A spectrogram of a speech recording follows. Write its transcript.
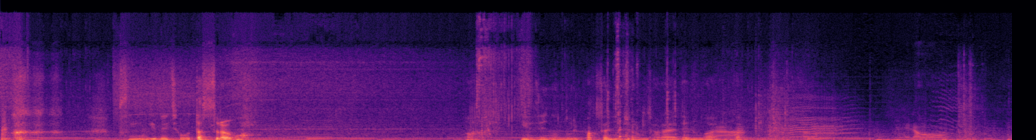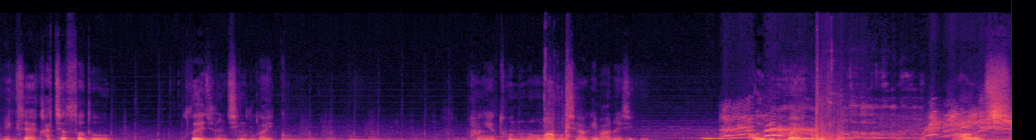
분무기 대체 어디다 쓰라고? 와 인생은 우리 박사님처럼 살아야 되는 거 아닌가? Hello. 엑스에 갇혔어도 구해주는 친구가 있고 방에 돈은 어마무시하게 많으시고 어 이거 뭐야 이거 아우씨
